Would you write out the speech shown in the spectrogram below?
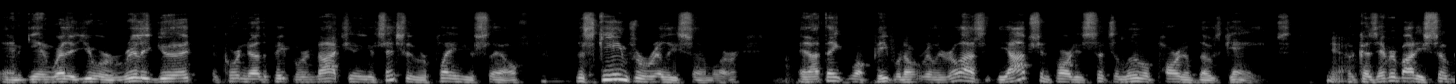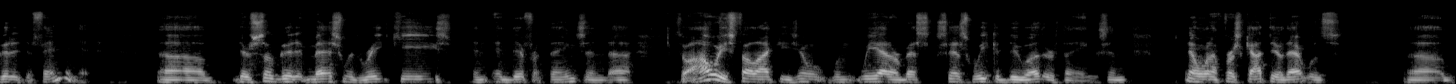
And again, whether you were really good, according to other people, or not, you know, you essentially were playing yourself. The schemes were really similar. And I think what people don't really realize the option part is such a little part of those games. Yeah. Because everybody's so good at defending it. Uh, they're so good at messing with read keys and, and different things. And uh, so I always felt like, you know, when we had our best success, we could do other things. And, you know, when I first got there, that was, um,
